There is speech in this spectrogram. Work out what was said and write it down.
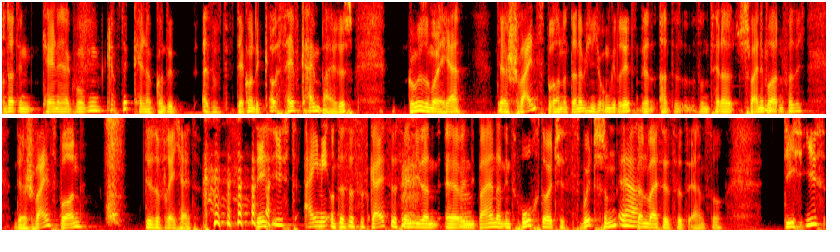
Und hat den Kellner hergewunken. Ich glaube, der Kellner konnte, also der konnte safe kein Bayerisch. Komm so mal her. Der Schweinsbronn, und dann habe ich mich umgedreht, der hatte so einen Teller Schweinebraten vor sich. Der Schweinsbronn, diese Frechheit. Das ist eine, und das ist das Geiste, ist, wenn die dann, äh, wenn die Bayern dann ins Hochdeutsche switchen, Ja. dann weiß ich, jetzt wird's ernst so. Das ist,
